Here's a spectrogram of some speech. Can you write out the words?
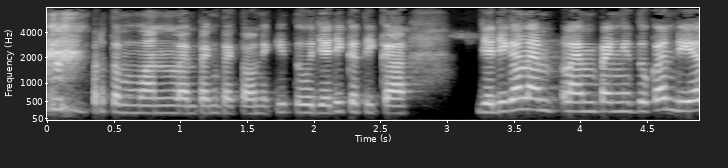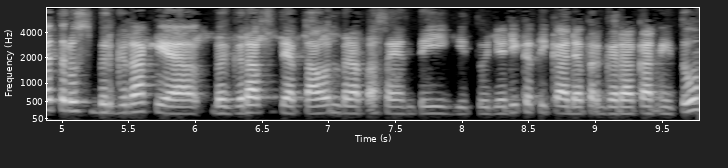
pertemuan lempeng tektonik itu. Jadi ketika jadi kan lempeng itu kan dia terus bergerak ya, bergerak setiap tahun berapa senti gitu. Jadi ketika ada pergerakan itu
